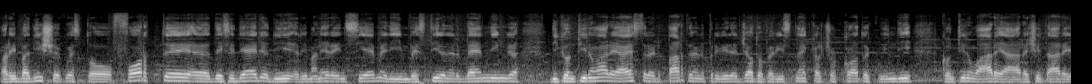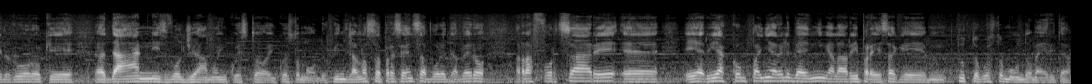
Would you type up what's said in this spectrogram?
ribadisce questo forte eh, desiderio di rimanere insieme, di investire nel vending, di continuare a essere il partner privilegiato per gli snack al cioccolato e quindi continuare a recitare il ruolo che eh, da anni svolgiamo in questo, in questo, mondo. Quindi la nostra presenza vuole davvero rafforzare eh, e riaccompagnare il vending alla ripresa che mh, tutto questo mondo merita.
